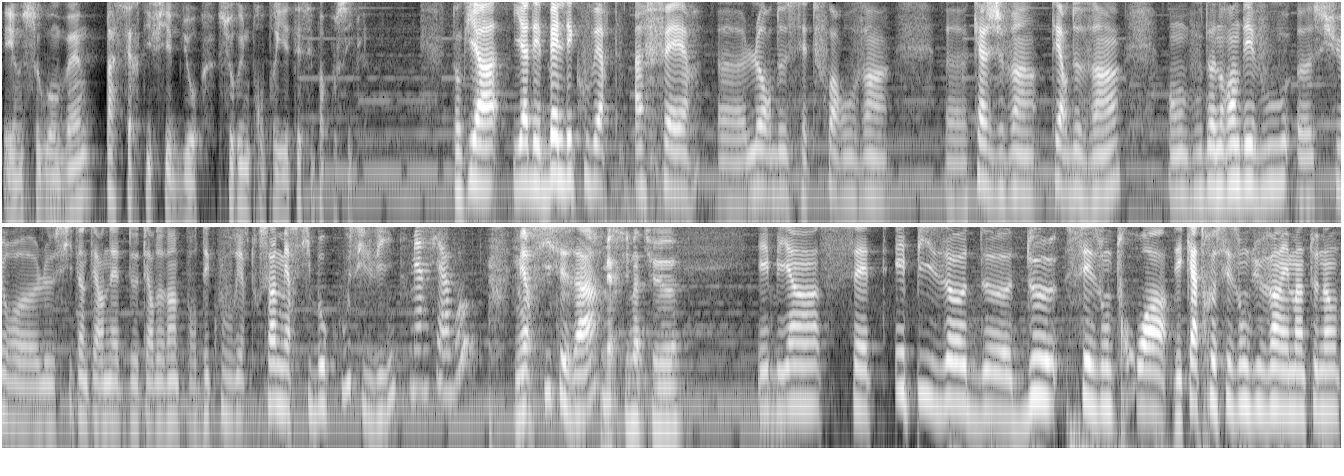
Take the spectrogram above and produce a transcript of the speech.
et un second vin pas certifié bio. Sur une propriété, c'est pas possible. Donc il y a, des belles découvertes à faire euh, lors de cette foire au vin Cache Vin, Terre de Vin. On vous donne rendez-vous sur le site internet de Terre de Vin pour découvrir tout ça. Merci beaucoup Sylvie. Merci à vous. Merci César. Merci Mathieu. Eh bien, cet épisode 2, saison 3 des 4 saisons du vin est maintenant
